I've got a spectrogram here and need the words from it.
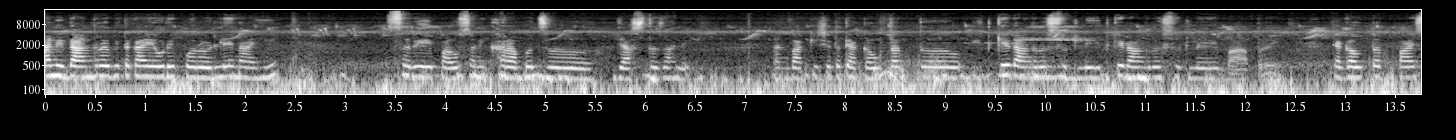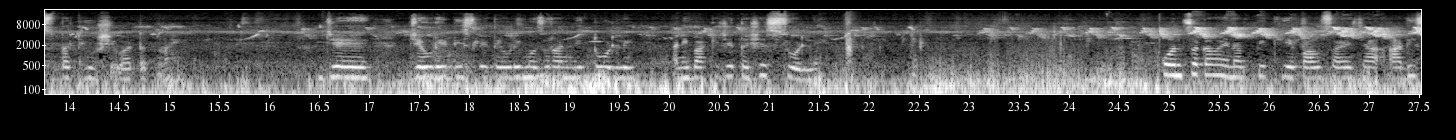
आणि डांगरं बी तर काय एवढे परवडले नाही. सरे पावसाने खराबच जास्त झाले. आणि बाकीचे तर त्या गवतात इतके डांगरं सुटले इतके डांगरं सुटले बापरे. त्या गवतात पायसुद्धा ठेवशी वाटत नाही. जे जेवढे दिसले तेवढे मजुरांनी तोडले आणि बाकीचे तसेच सोडले. कोणचं का होईना पीक हे पावसाळ्याच्या आधीच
